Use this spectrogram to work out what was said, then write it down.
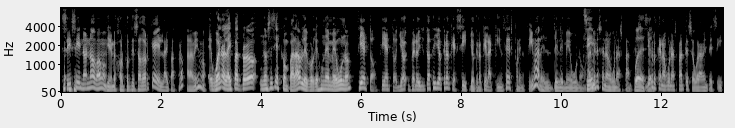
Sí, sí, no, no, vamos. Tiene mejor procesador que el iPad Pro ahora mismo. Eh, bueno, el iPad Pro no sé si es comparable porque es un M1. Cierto, cierto. Yo, pero entonces yo creo que sí. Yo creo que la 15 es por encima del, del M1. ¿Sí? Al menos en algunas partes. Puede yo ser. creo que en algunas partes seguramente sí.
